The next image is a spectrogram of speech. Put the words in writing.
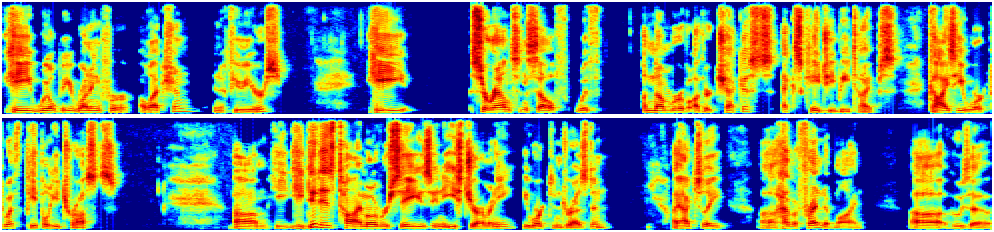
He will be running for election in a few years. He surrounds himself with a number of other Chekists, ex KGB types, guys he worked with, people he trusts. Um, he, he did his time overseas in East Germany. He worked in Dresden. I actually uh, have a friend of mine uh, who's a,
